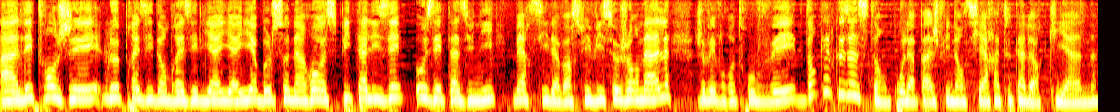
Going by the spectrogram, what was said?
À l'étranger, le président brésilien Jair Bolsonaro hospitalisé aux États-Unis. Merci d'avoir suivi ce journal. Je vais vous retrouver dans quelques instants pour la page financière. À tout à l'heure, Kian.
